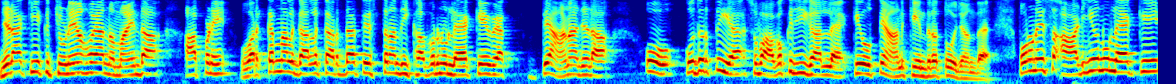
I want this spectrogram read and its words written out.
ਜਿਹੜਾ ਕਿ ਇੱਕ ਚੁਣਿਆ ਹੋਇਆ ਨੁਮਾਇੰਦਾ ਆਪਣੇ ਵਰਕਰ ਨਾਲ ਗੱਲ ਕਰਦਾ ਤੇ ਇਸ ਤਰ੍ਹਾਂ ਦੀ ਖਬਰ ਨੂੰ ਲੈ ਕੇ ਵਿਅਕ- ਧਿਆਨ ਆ ਜਿਹੜਾ ਉਹ ਕੁਦਰਤੀ ਹੈ, ਸੁਭਾਵਿਕ ਜੀ ਗੱਲ ਹੈ ਕਿ ਉਹ ਧਿਆਨ ਕੇਂਦਰਿਤ ਹੋ ਜਾਂਦਾ ਹੈ। ਪਰ ਹੁਣ ਇਸ ਆਡੀਓ ਨੂੰ ਲੈ ਕੇ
